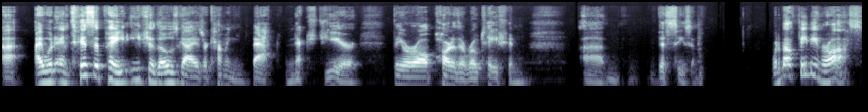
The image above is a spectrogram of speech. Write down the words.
Uh, I would anticipate each of those guys are coming back next year. They were all part of the rotation uh, this season. What about Fabian Ross?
